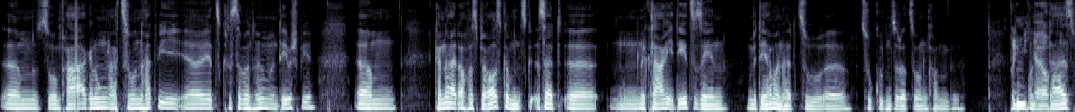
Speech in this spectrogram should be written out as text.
ähm, so ein paar gelungene Aktionen hat, wie äh, jetzt Christopher Hirm in dem Spiel, ähm, kann da halt auch was bei rauskommen. Und es ist halt äh, eine klare Idee zu sehen, mit der man halt zu, äh, zu guten Situationen kommen will. Bringt mich Und ja auch, da ist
